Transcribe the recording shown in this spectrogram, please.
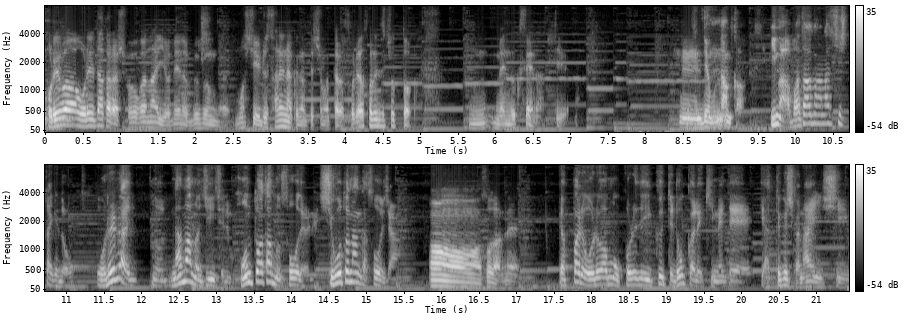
これは俺だからしょうがないよねの部分が、もし許されなくなってしまったら、それはそれでちょっと、んめんどくせえなっていう。うん、でもなんか今アバターの話したけど俺らの生の人生でも本当は多分そうだよね。仕事なんかそうじゃん。ああ、そうだね。やっぱり俺はもうこれで行くってどっかで決めてやっていくしかないし、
